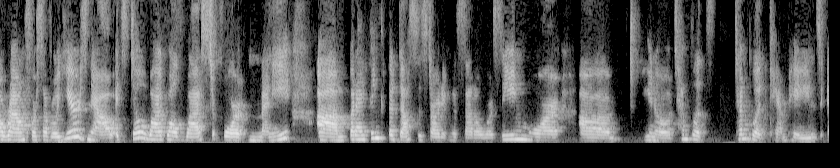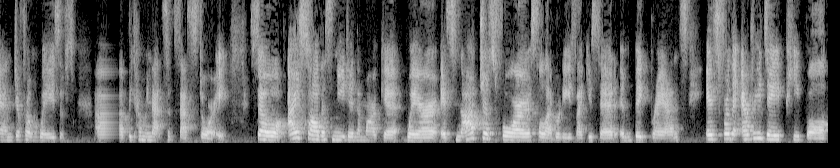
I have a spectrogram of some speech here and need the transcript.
around for several years now. It's still wild, wild west for many, um, but I think the dust is starting to settle. We're seeing more, um, you know, templates, template campaigns and different ways of uh, becoming that success story. So I saw this need in the market where it's not just for celebrities, like you said, and big brands. It's for the everyday people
